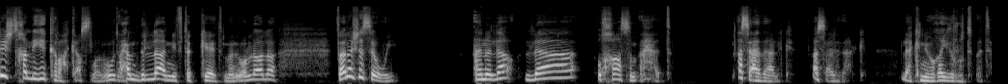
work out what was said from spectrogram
ليش تخليه يكرهك أصلا؟ والحمد لله أني افتكيت من ولا لا. فأنا شو أسوي؟ أنا لا لا أخاصم أحد. أسعى ذلك. أسعى ذلك لكن يغير رتبته.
